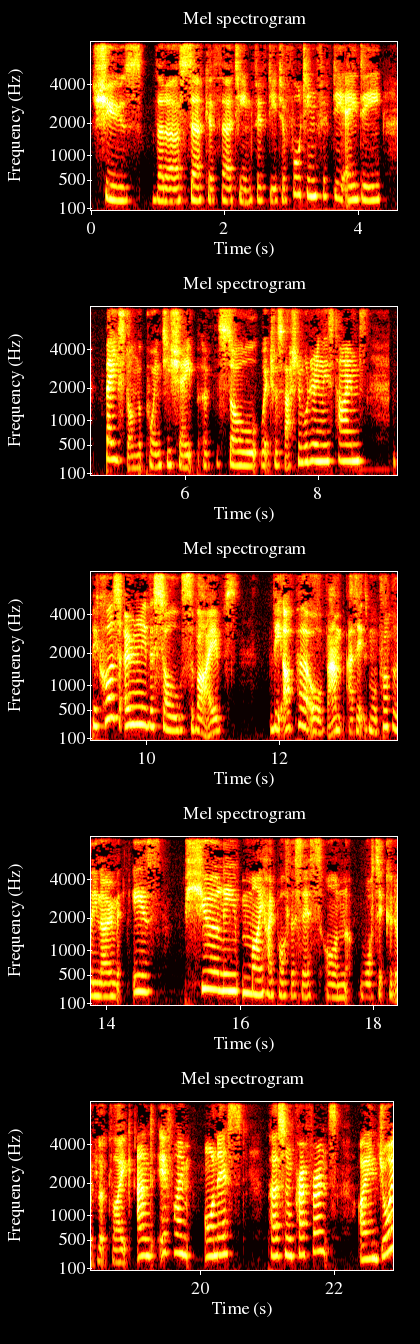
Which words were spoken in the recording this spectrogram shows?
shoes that are circa 1350 to 1450 AD, based on the pointy shape of the sole which was fashionable during these times. Because only the sole survives, the upper, or vamp as it's more properly known, is purely my hypothesis on what it could have looked like. And if I'm honest, personal preference, I enjoy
